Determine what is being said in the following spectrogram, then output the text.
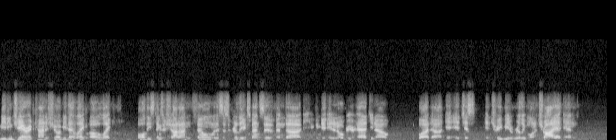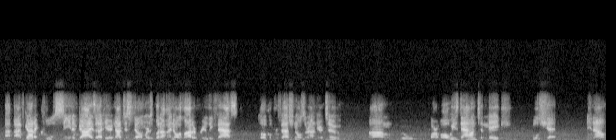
meeting Jared kind of showed me that, like, oh, like all these things are shot on film and this is really expensive and uh, you can get in and over your head, you know. But uh, it, it, just intrigued me to really want to try it. And I've got a cool scene of guys out here, not just filmers, but I know a lot of really fast local professionals around here too, um, who are always down to make cool shit, you know.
